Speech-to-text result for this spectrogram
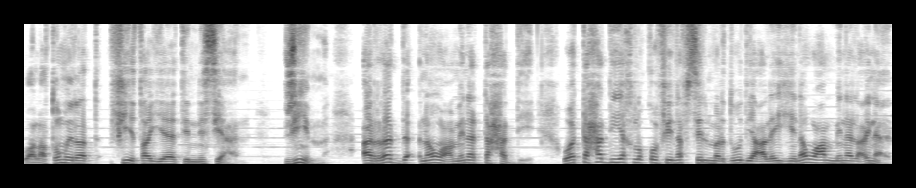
ولا طمرت في طيات النسيان. جيم الرد نوع من التحدي والتحدي يخلق في نفس المردود عليه نوعا من العناد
